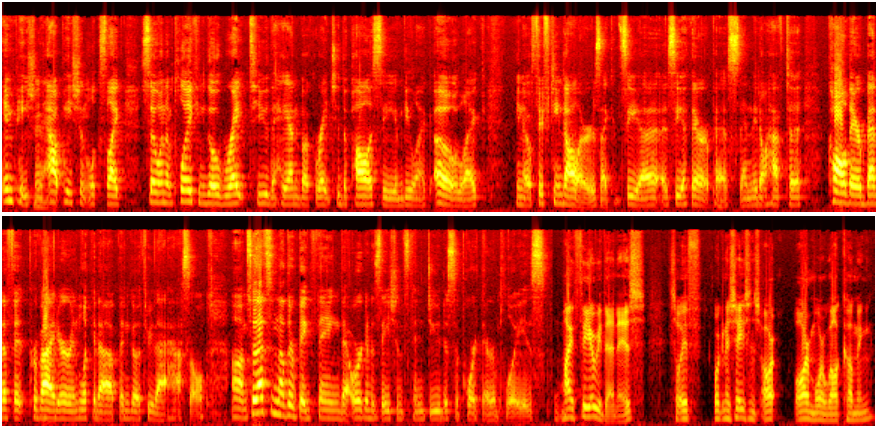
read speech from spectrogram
inpatient, outpatient looks like. So an employee can go right to the handbook, right to the policy, and be like, oh, like you know, fifteen dollars, I can see a see a therapist, and they don't have to call their benefit provider and look it up and go through that hassle. Um, so that's another big thing that organizations can do to support their employees. My theory then is so if organizations are are more welcoming,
